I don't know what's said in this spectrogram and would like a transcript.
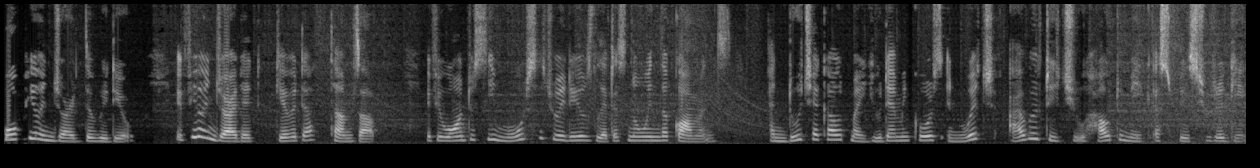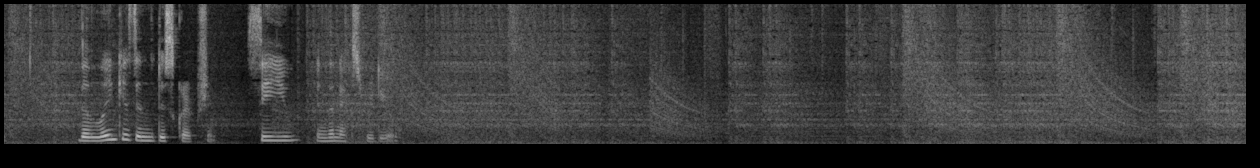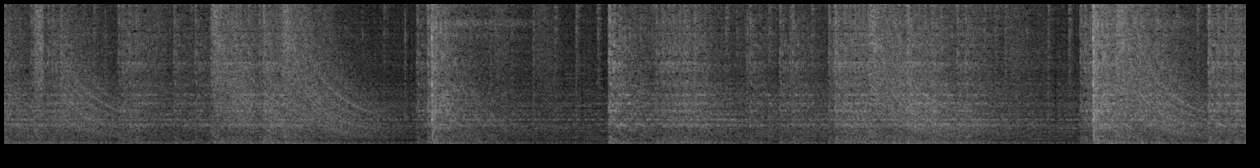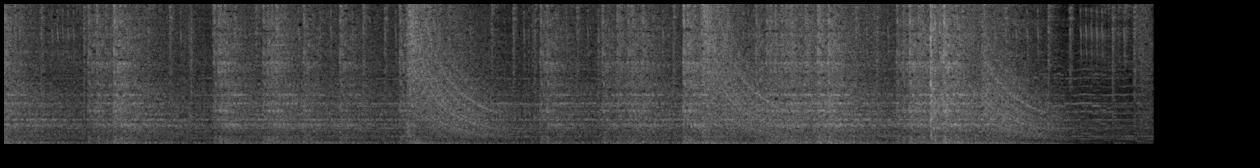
Hope you enjoyed the video. If you enjoyed it, give it a thumbs up. If you want to see more such videos, let us know in the comments. And do check out my Udemy course in which I will teach you how to make a space shooter game. The link is in the description. See you in the next video.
